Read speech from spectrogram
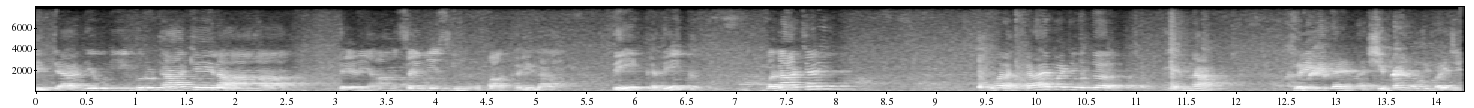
विद्या देऊनी गुरुठा केला तेणे हा सैन्य सिंह पाखरीला देख देख. बघा आचार्य तुम्हाला काय पाहिजे होत? यांना खरी विद्या यांना शिकाय नव्हती पाहिजे.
